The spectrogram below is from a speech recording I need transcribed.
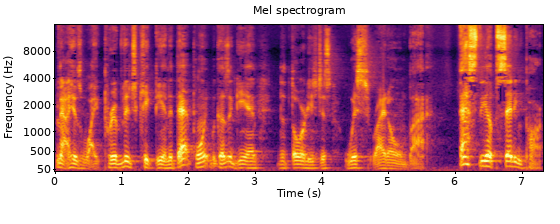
Now, his white privilege kicked in at that point because, again, the authorities just whisked right on by. That's the upsetting part.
